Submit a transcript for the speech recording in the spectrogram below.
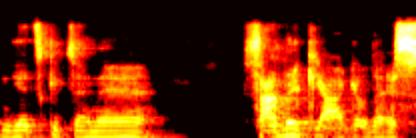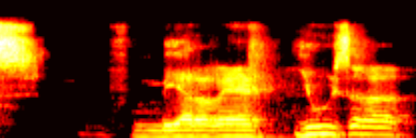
Und jetzt gibt es eine Sammelklage oder es mehrere User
